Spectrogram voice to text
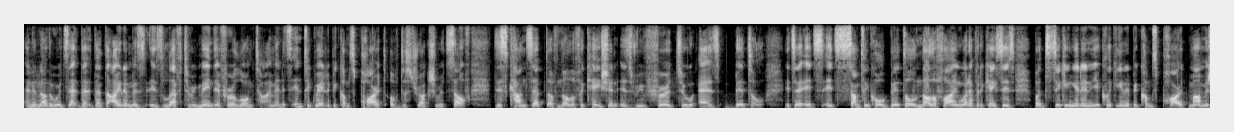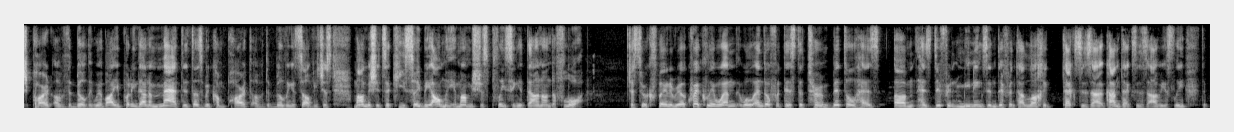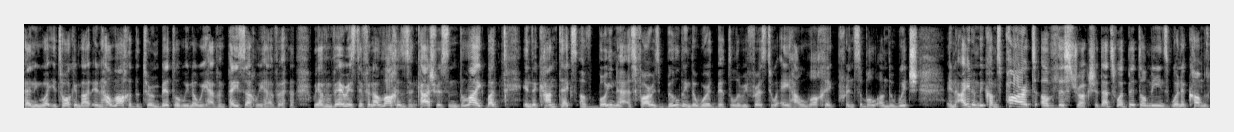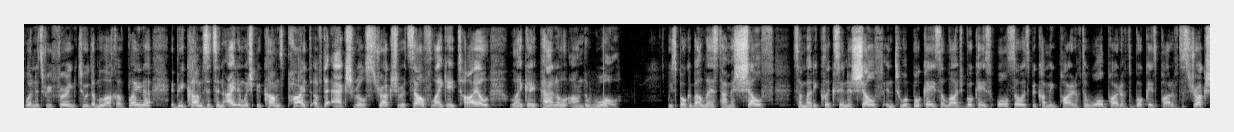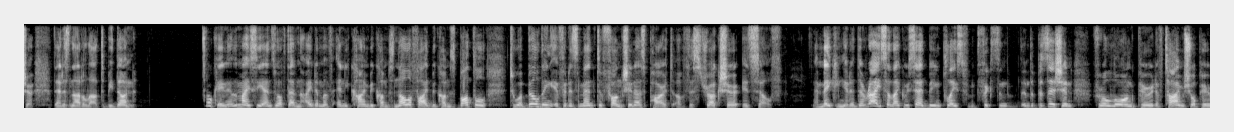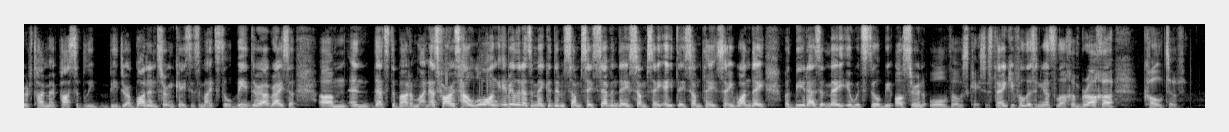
And in other words, that, that, that the item is, is left to remain there for a long time and it's integrated, it becomes part of the structure itself. This concept of nullification is referred to as bittel. It's a it's it's something called bittel, nullifying, whatever the case is, but sticking it in and you're clicking in, it becomes part, mamish part of the building. Whereby you're putting down a mat, it doesn't become part of the building itself. It's just mamish, it's a kisei bialmi, mamish just placing it down on the floor. Just to explain it real quickly, when we'll end off with this, the term bittel has um, has different meanings in different halachic texts, uh, contexts, obviously, depending what you're talking about. In halacha, the term bittel, we know we have in Pesach, we have uh, we have in various different halachas and kashrus and the like, but in the context of boina, as far as building the word bittel, it refers to a halachic principle under which an item becomes part of the structure. That's what bittel means when it comes when it's referring to the malach of baina. It becomes it's an item which becomes part of the actual structure itself, like a tile, like a panel on the wall. We spoke about last time a shelf. Somebody clicks in a shelf into a bookcase, a large bookcase. Also, it's becoming part of the wall, part of the bookcase, part of the structure. That is not allowed to be done. Okay, now the Maisi ends off that an item of any kind becomes nullified, becomes bottle to a building if it is meant to function as part of the structure itself and making it a deraisa, like we said, being placed fixed in, in, the position for a long period of time. Short period of time might possibly be derabbanan. In certain cases, it might still be deraisa, um, and that's the bottom line. As far as how long, it really doesn't make a difference. Some say seven days, some say eight days, some say one day. But be it as it may, it would still be usher in all those cases. Thank you for listening. Atzlach and bracha, kultiv.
